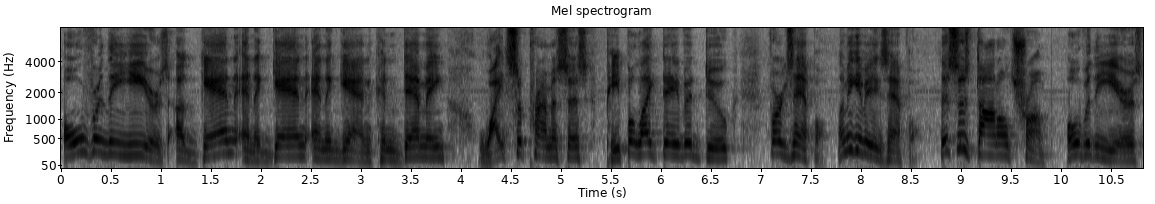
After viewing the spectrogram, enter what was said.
over the years again and again and again, condemning white supremacists, people like David Duke. For example, let me give you an example. This is Donald Trump over the years,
